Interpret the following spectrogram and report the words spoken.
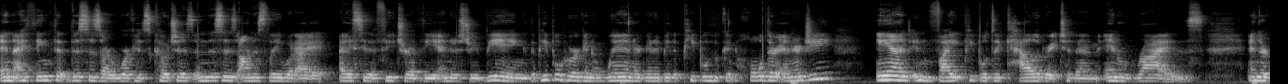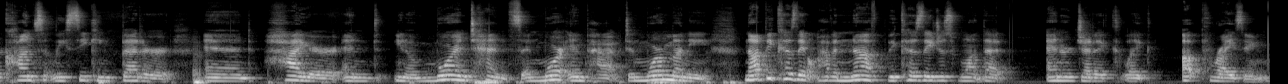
And I think that this is our work as coaches, and this is honestly what I, I see the future of the industry being. The people who are going to win are going to be the people who can hold their energy and invite people to calibrate to them and rise. And they're constantly seeking better and higher and you know more intense and more impact and more money. Not because they don't have enough because they just want that energetic like uprising.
